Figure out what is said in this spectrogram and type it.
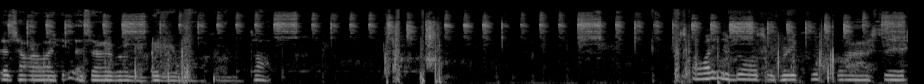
that's how I like it. That's how I run the bigger block on the top. Slightly built some pretty cool classic.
